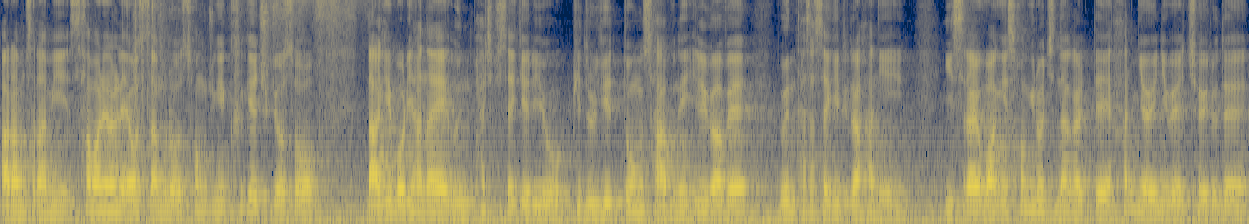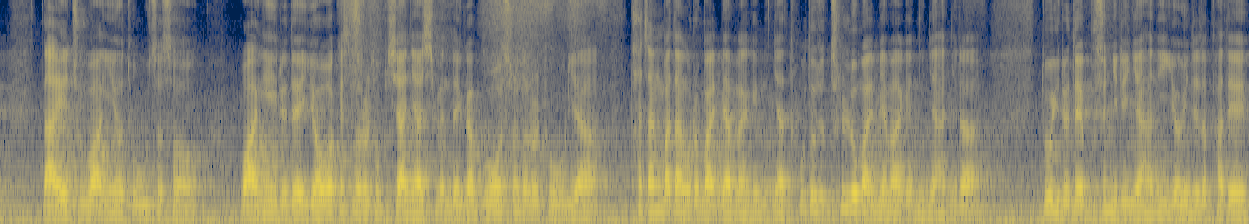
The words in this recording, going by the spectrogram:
아람 사람이 사마리아를 에워싸므로 성중이 크게 줄여서 나귀 머리 하나에 은 80세겔이요. 비둘기 똥 4분의 1갑에 은 5세겔이라 하니 이스라엘 왕이 성위로 지나갈 때 한 여인이 외쳐 이르되 나의 주 왕이여 도우소서. 왕이 이르되 여호와께서 너를 돕지 아니하시면 내가 무엇으로 너를 도우랴 타작마당으로 말미암아겠느냐? 토도주 틀로 말미암아겠느냐 하니라. 또 이르되 무슨 일이냐 하니 여인 대답하되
